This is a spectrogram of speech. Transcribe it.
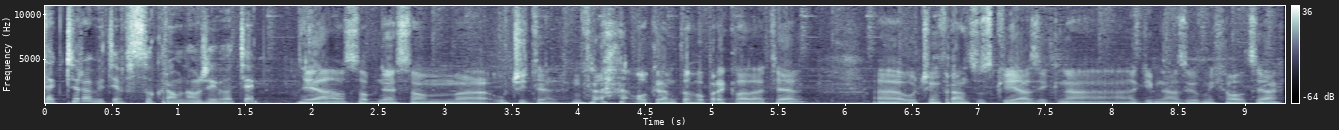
Tak čo robíte v súkromnom živote? Ja osobne som uh, učiteľ, okrem toho prekladateľ. Uh, učím francúzsky jazyk na gymnáziu v Michalovciach.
